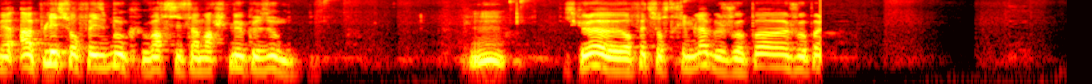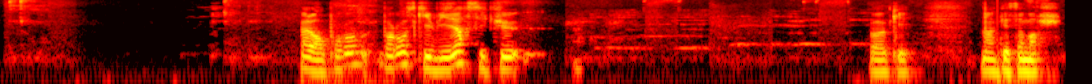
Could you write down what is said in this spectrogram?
mais appeler sur Facebook, voir si ça marche mieux que Zoom. Hmm. Parce que là, euh, en fait, sur Streamlab, je vois pas, je vois pas. Alors, par contre, par contre, ce qui est bizarre, c'est que. Ah, ok. Non, ok, ça marche.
